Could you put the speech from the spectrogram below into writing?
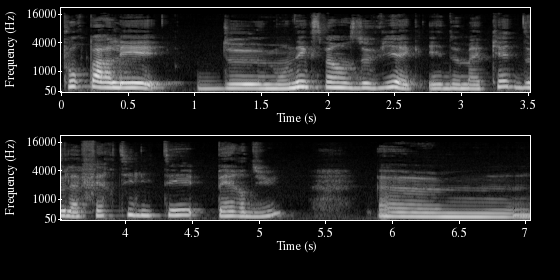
Pour parler de mon expérience de vie et de ma quête de la fertilité perdue. Euh,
